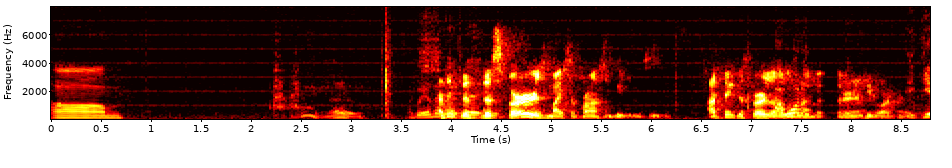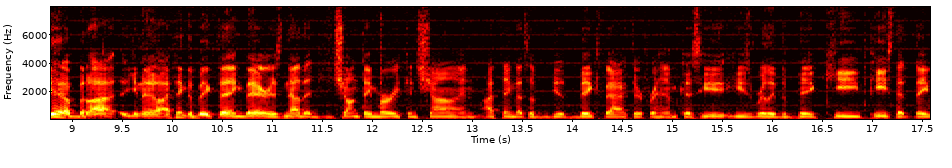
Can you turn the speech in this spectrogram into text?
Um, I I don't know. We Let's I think the, the Spurs might surprise some people this season. I think the Spurs are I a little bit better than people are thinking. Yeah, but I, you know, I think the big thing there is now that Dejounte Murray can shine, I think that's a big factor for him because he he's really the big key piece that they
